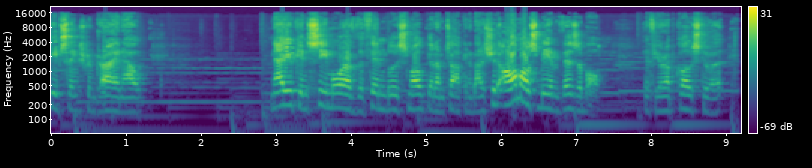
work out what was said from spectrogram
Keeps things from drying out. Now you can see more of the thin blue smoke that I'm talking about. It should almost be invisible if you're up close to it.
